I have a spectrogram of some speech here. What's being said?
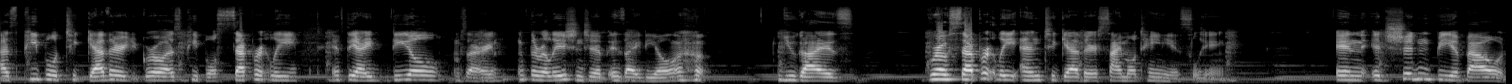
as people together, you grow as people separately. If the ideal, I'm sorry, if the relationship is ideal, you guys grow separately and together simultaneously. And it shouldn't be about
